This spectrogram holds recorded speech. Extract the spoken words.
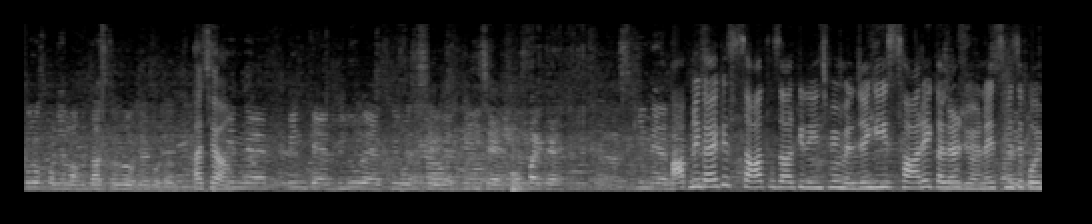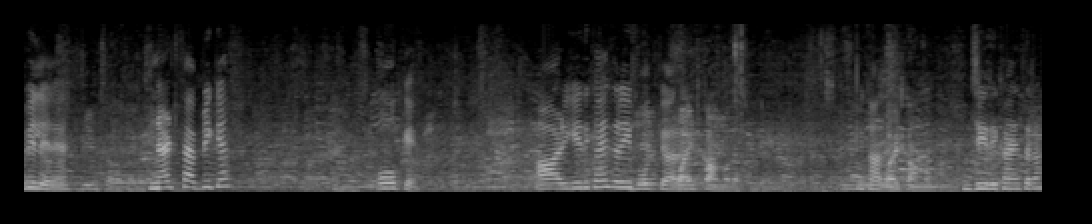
कलर्स पड़े हैं दस कलर होते हैं टोटल अच्छा। पिंक है ब्लू है फिरोजी शेड है पीच है ऑफ़ वाइट है। आपने कहा है कि सात हज़ार की रेंज में मिल जाएँगी ये सारे कलर जो है ना इसमें से कोई भी ले लें जी इंशाल्लाह नेट फैब्रिक है? ओके और ये दिखाएँ ज़रा ये बहुत प्यारा है। वाइट काम वाला दिखा दें। वाइट काम बना जी दिखाएँ ज़रा।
